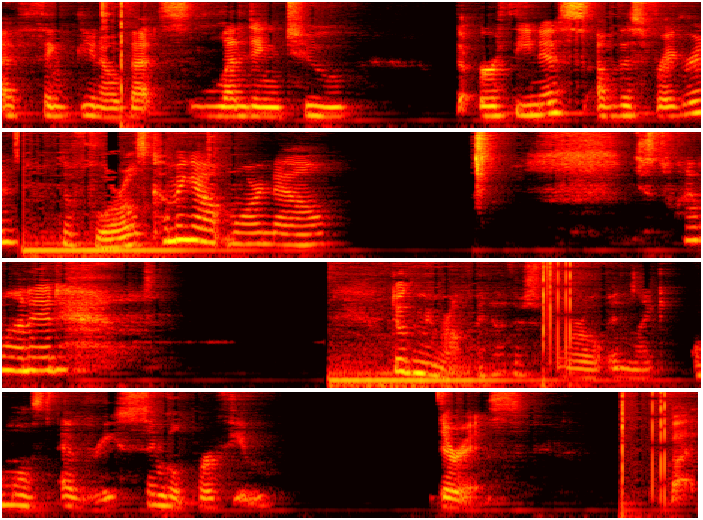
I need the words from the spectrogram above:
I think, you know, that's lending to the earthiness of this fragrance. The floral's coming out more now. Just what I wanted. Don't get me wrong, I know there's floral in like almost every single perfume there is. But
